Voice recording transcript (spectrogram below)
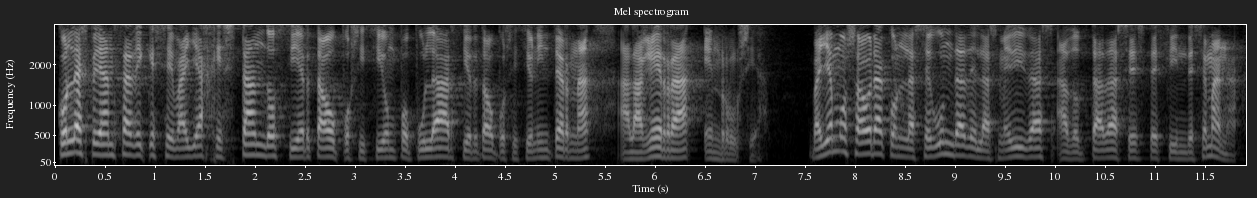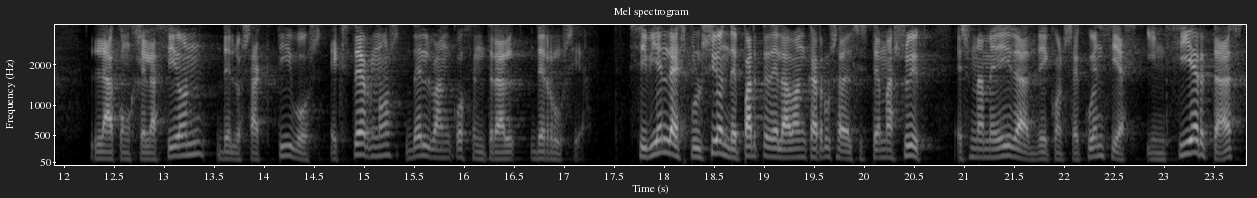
con la esperanza de que se vaya gestando cierta oposición popular, cierta oposición interna a la guerra en Rusia. Vayamos ahora con la segunda de las medidas adoptadas este fin de semana la congelación de los activos externos del Banco Central de Rusia. Si bien la expulsión de parte de la banca rusa del sistema SWIFT es una medida de consecuencias inciertas,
